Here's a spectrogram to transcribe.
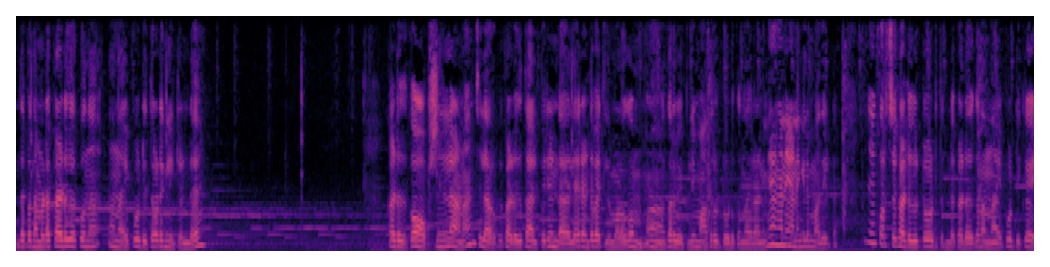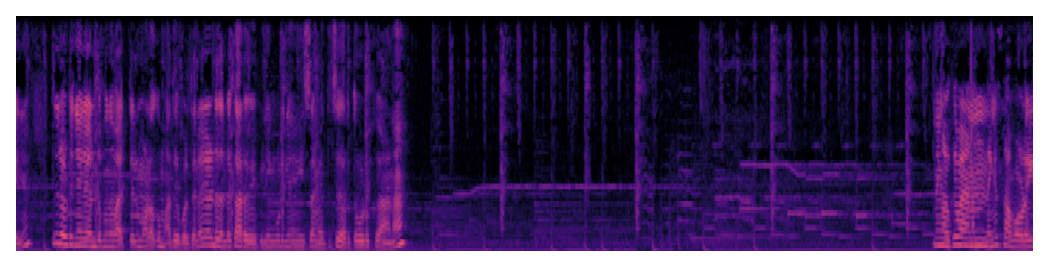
ഇതപ്പോൾ നമ്മുടെ കടുകൊക്കെ ഒന്ന് നന്നായി പൊട്ടി തുടങ്ങിയിട്ടുണ്ട്. കടുകൊക്കെ ഓപ്ഷനിലാണ് ചിലവർക്ക് കടുക് താല്പര്യം ഉണ്ടാവില്ല. രണ്ട് വറ്റൽമുളകും കറിവേപ്പിലയും മാത്രം ഇട്ട് കൊടുക്കുന്നവരാണെങ്കിൽ അങ്ങനെയാണെങ്കിലും മതി അപ്പോൾ ഞാൻ കുറച്ച് കടുക് ഇട്ട് കൊടുത്തിട്ടുണ്ട്. കടുക് നന്നായി പൊട്ടിക്കഴിഞ്ഞു. ഇതിലോട്ട് ഞാൻ രണ്ട് മൂന്ന് വറ്റൽമുളകും അതേപോലെ തന്നെ രണ്ട് രണ്ട് കറിവേപ്പിലയും കൂടി ഞാൻ ഈ സമയത്ത് ചേർത്ത് കൊടുക്കുകയാണ്. നിങ്ങൾക്ക് വേണമെന്നുണ്ടെങ്കിൽ സവോള ഈ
